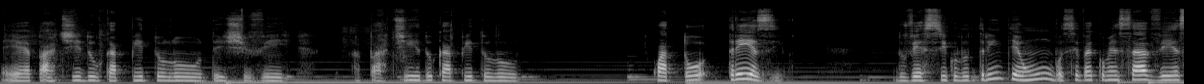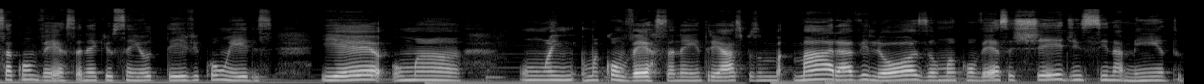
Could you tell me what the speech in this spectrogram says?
é, a partir do capítulo, deixa eu ver, a partir do capítulo 14, 13, do versículo 31, você vai começar a ver essa conversa né, que o Senhor teve com eles. E é uma, uma, uma conversa, né, entre aspas, maravilhosa, uma conversa cheia de ensinamento.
